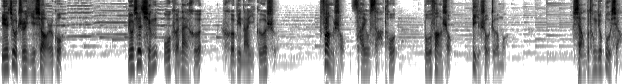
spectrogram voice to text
也就值一笑而过。有些情无可奈何，何必难以割舍？放手才有洒脱，不放手必受折磨。想不通就不想，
